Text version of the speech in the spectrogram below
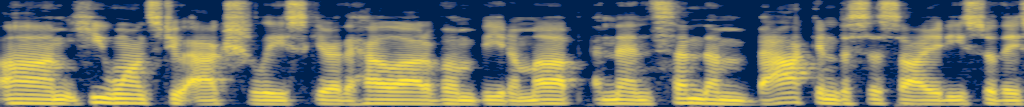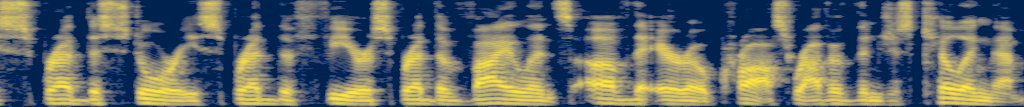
Um, he wants to actually scare the hell out of them, beat them up, and then send them back into society so they spread the story, spread the fear, spread the violence of the Arrow Cross rather than just killing them.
